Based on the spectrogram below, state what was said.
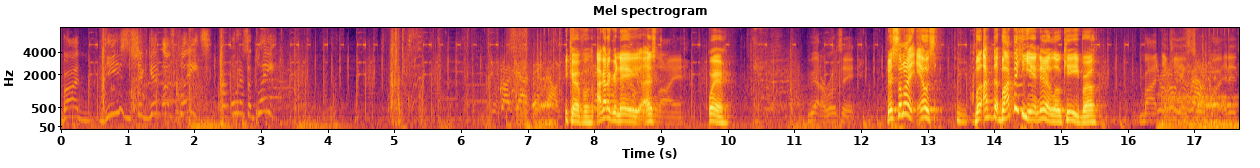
Bro, these should give us plates. Oh, that's a plate. You've got gas inbound. Be careful. I got a grenade. I, Lying. where? We gotta rotate. There's somebody else, but I, but I think he in there low key, bro. But I think he is too, but it is,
